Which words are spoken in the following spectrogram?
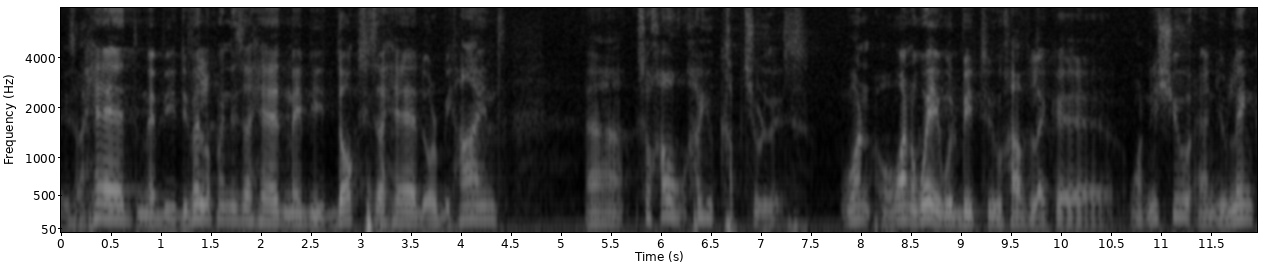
is ahead, maybe development is ahead, maybe docs is ahead or behind. Uh, so how, how you capture this? One, one way would be to have like a, one issue and you link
